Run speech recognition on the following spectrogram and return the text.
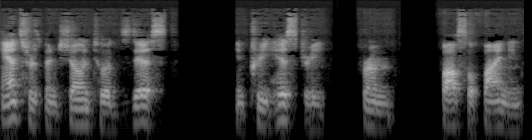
Cancer has been shown to exist in prehistory from fossil findings,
